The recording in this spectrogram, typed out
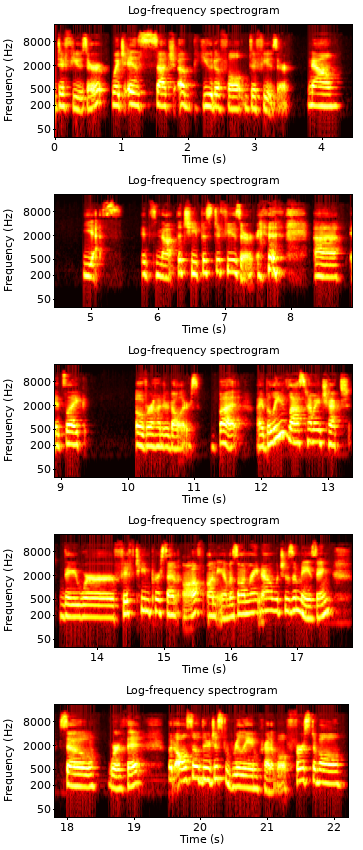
diffuser, which is such a beautiful diffuser. Now, yes, it's not the cheapest diffuser. uh, it's like over a hundred dollars, but I believe last time I checked, they were 15% off on Amazon right now, which is amazing. So worth it. But also they're just really incredible. First of all,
